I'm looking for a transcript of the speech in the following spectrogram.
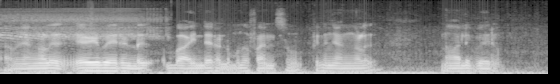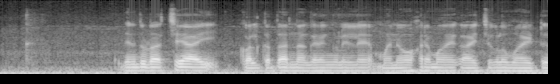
അപ്പോൾ ഞങ്ങൾ ഏഴ് പേരുണ്ട്. ബായിന്റെ രണ്ട് മൂന്ന് ഫ്രണ്ട്സും പിന്നെ ഞങ്ങൾ നാല് പേരും. ഇതിന് തുടർച്ചയായി കൊൽക്കത്ത നഗരങ്ങളിലെ മനോഹരമായ കാഴ്ചകളുമായിട്ട്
